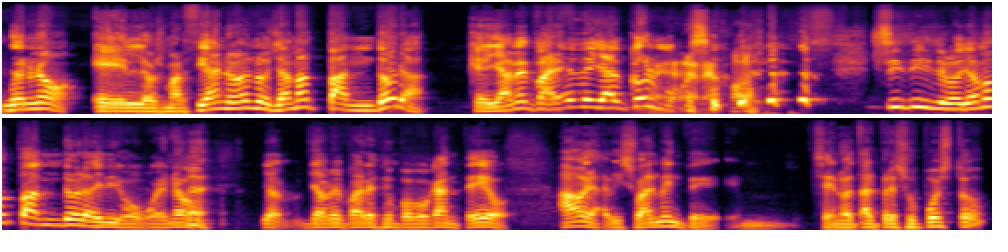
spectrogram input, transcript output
no, no, no. eh, los marcianos los llaman Pandora, que ya me parece ya el colmo. Sí, sí, se lo llaman Pandora. Y digo, bueno, ya, ya me parece un poco canteo. Ahora, visualmente, mm, se nota el presupuesto,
